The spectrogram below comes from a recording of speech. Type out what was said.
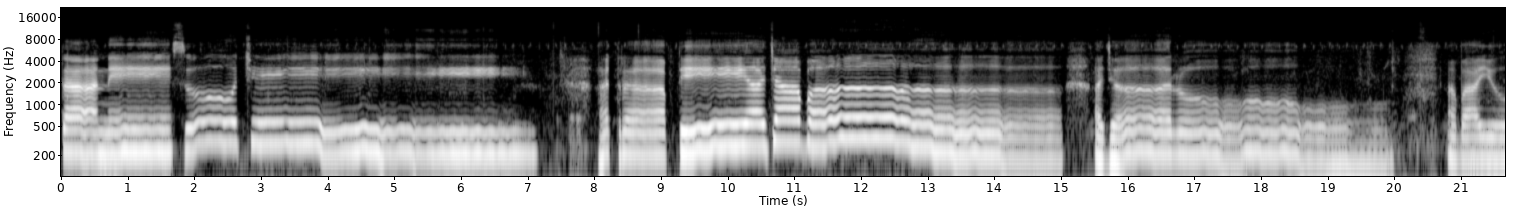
tane suci. Atrapti ajaba ajaro. Abayu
